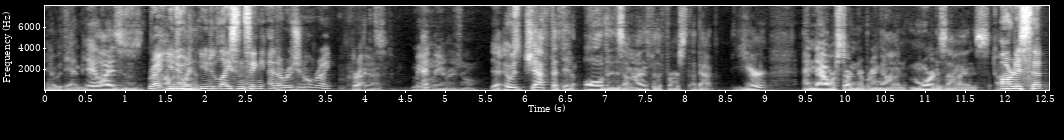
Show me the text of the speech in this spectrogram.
you know, with the NBA license. Right. You do Ali- you do licensing and original, right? correct. Yeah, mainly original. Yeah, it was Jeff that did all the designs for the first about year, and now we're starting to bring on more designs. Uh, Artists that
